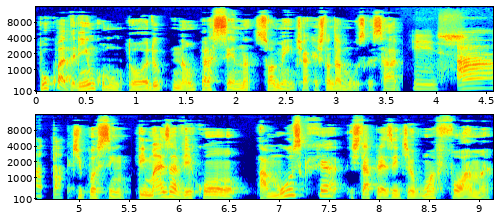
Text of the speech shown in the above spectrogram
pro quadrinho como um todo, não pra cena somente, a questão da música, sabe? Isso. Ah, tá. Tipo assim, tem mais a ver com a música estar presente de alguma forma.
